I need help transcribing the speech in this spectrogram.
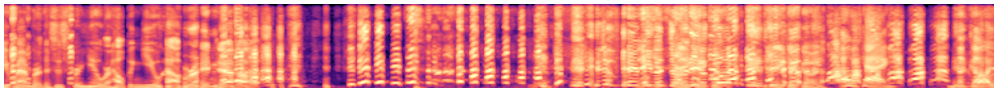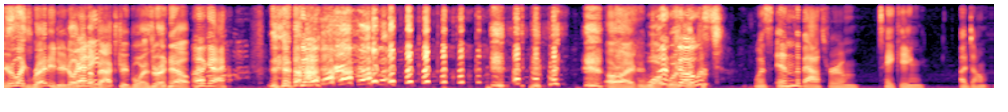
you remember, this is for you. We're helping you out right now. he just gave me the it- dirtiest good. look. Make it good. Okay. The ghost. Wow, you're like ready, dude. You're like in Ready? the Backstreet Boys right now. Okay. The, go- All right, what the was the? cr- ghost was in the bathroom taking a dump.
